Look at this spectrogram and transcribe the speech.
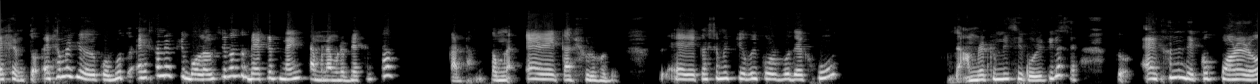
দেখেন, তো এটা আমরা কীভাবে করব? তো এখানে কি বলা হয়েছে? কিন্তু ব্যাকেট নাই তার মানে আমরা ব্যাকেটটা কাটাম তো আমরা এর কাজ শুরু হবে। এর কাজটা আমরা কীভাবে করব দেখুন? আমরা একটু নিচে করি, ঠিক আছে? তো এখানে দেখো পনেরো।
